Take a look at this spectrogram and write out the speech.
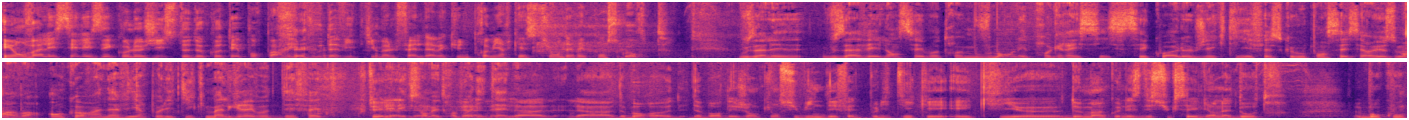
Et on va laisser les écologistes de côté pour parler de vous, David Kimmelfeld, avec une première question des réponses courtes. Vous, allez, vous avez lancé votre mouvement, les progressistes. C'est quoi l'objectif? Est-ce que vous pensez sérieusement avoir encore un avenir politique malgré votre défaite à l'élection métropolitaine? D'abord, euh, d'abord des gens qui ont subi une défaite politique et, qui euh, demain connaissent des succès. Il y en a d'autres, beaucoup.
